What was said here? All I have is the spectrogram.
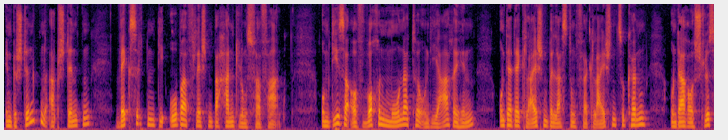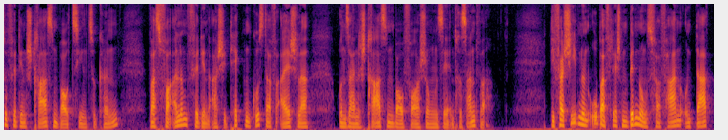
In bestimmten Abständen wechselten die Oberflächenbehandlungsverfahren um diese auf Wochen, Monate und Jahre hin unter der gleichen Belastung vergleichen zu können und daraus Schlüsse für den Straßenbau ziehen zu können, was vor allem für den Architekten Gustav Eichler und seine Straßenbauforschungen sehr interessant war. Die verschiedenen Oberflächenbindungsverfahren, und da,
